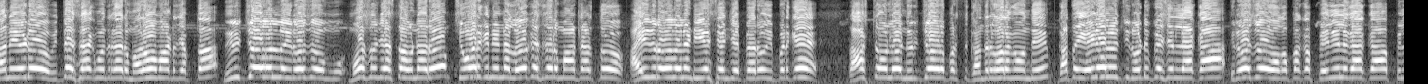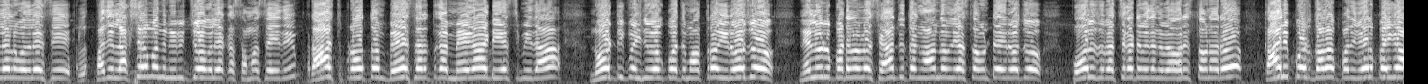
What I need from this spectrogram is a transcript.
తనయుడు విద్యాశాఖ మంత్రి గారు మరో మాట చెప్తా. నిరుద్యోగులను ఈ రోజు మోసం చేస్తా ఉన్నారు. చివరికి నిన్న లోకేష్ గారు మాట్లాడుతూ ఐదు రోజుల్లోనే డిఎస్సీ అని చెప్పారు. ఇప్పటికే రాష్ట్రంలో నిరుద్యోగుల పరిస్థితి గందరగోళంగా ఉంది. గత ఏడేళ్ళ నుంచి నోటిఫికేషన్ లేక ఈ రోజు ఒక పక్క పెళ్ళిలు కాక పిల్లలను వదిలేసి పది లక్షల మంది నిరుద్యోగుల యొక్క సమస్య ఇది. రాష్ట్ర ప్రభుత్వం బేసరత్గా మెగా డిఎస్ మీద నోటిఫికేషన్ ఇవ్వకపోతే మాత్రం ఈరోజు నెల్లూరు పట్టణంలో శాంతియుతంగా ఆందోళన చేస్తూ ఉంటే ఈరోజు పోలీసులు రెచ్చగట్టే విధంగా వ్యవహరిస్తూ ఉన్నారు. ఖాళీ పోస్ట్ దాదాపు పదివేల పైగా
